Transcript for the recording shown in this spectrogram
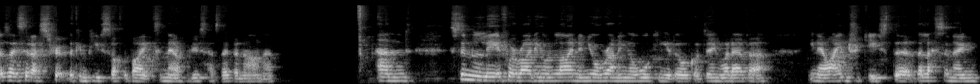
as I said, I stripped the computers off the bikes, and now just has their banana. And similarly, if we're riding online and you're running or walking your dog or doing whatever, you know, I introduced the, the lesser known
